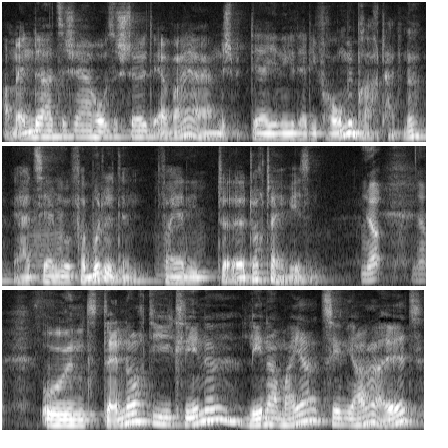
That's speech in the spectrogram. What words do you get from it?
am Ende hat sich ja herausgestellt, er war ja nicht derjenige, der die Frau umgebracht hat. Ne? Er hat sie ja nur verbuddelt, denn war ja die T- äh, Tochter gewesen. Ja, ja. Und dennoch die Kleine, Lena Meyer, zehn Jahre alt.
